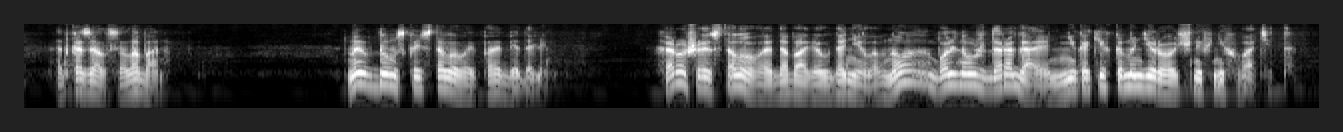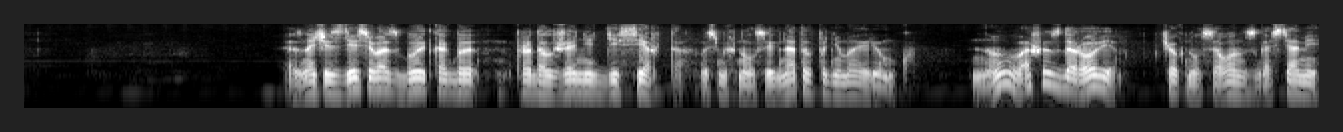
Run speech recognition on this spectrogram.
— отказался Лобанов. «Мы в Думской столовой пообедали». «Хорошая столовая», — добавил Данилов, «но больно уж дорогая, никаких командировочных не хватит». «Значит, здесь у вас будет как бы продолжение десерта», — усмехнулся Игнатов, поднимая рюмку. «Ну, ваше здоровье», — чокнулся он с гостями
